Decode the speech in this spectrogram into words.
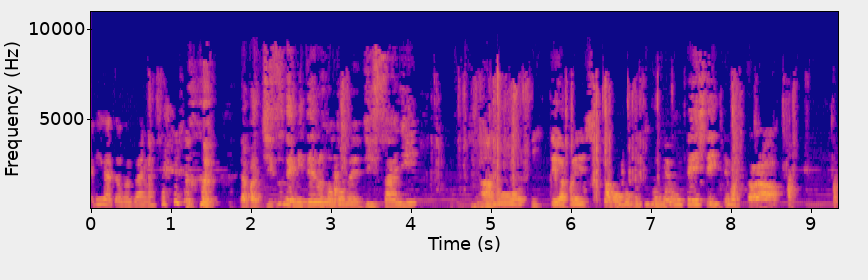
ありがとうございます。やっぱり地図で見てるのとね、実際に、あの、行って、やっぱり、しかも僕自分で運転して行ってますから、あ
